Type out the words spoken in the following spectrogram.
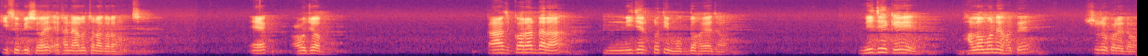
কিছু বিষয় এখানে আলোচনা করা হচ্ছে। এক অজব কাজ করার দ্বারা নিজের প্রতি মুগ্ধ হয়ে যাওয়া। নিজেকে ভালো মনে হতে শুরু করে দেওয়া।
